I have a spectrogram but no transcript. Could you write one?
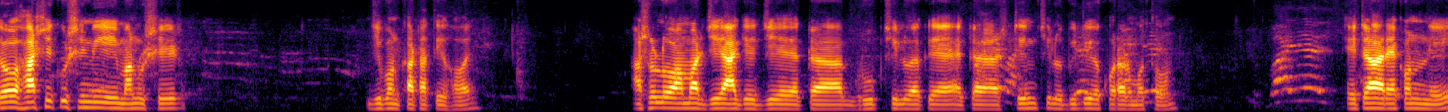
তো হাসি খুশি নিয়ে মানুষের জীবন কাটাতে হয়। আসলে আমার যে আগে যে একটা গ্রুপ ছিল একটা- স্ট্রিম ছিল ভিডিও করার মতন, এটা আর এখন নেই।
